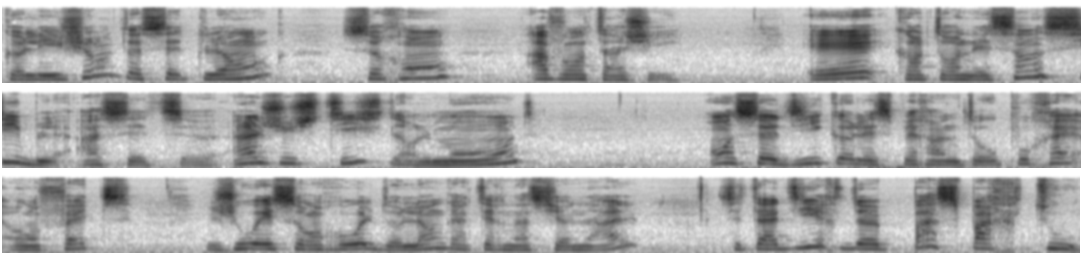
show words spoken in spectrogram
que les gens de cette langue seront avantagés. Et quand on est sensible à cette euh, injustice dans le monde, on se dit que l'espéranto pourrait en fait jouer son rôle de langue internationale, c'est-à-dire de passe-partout.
